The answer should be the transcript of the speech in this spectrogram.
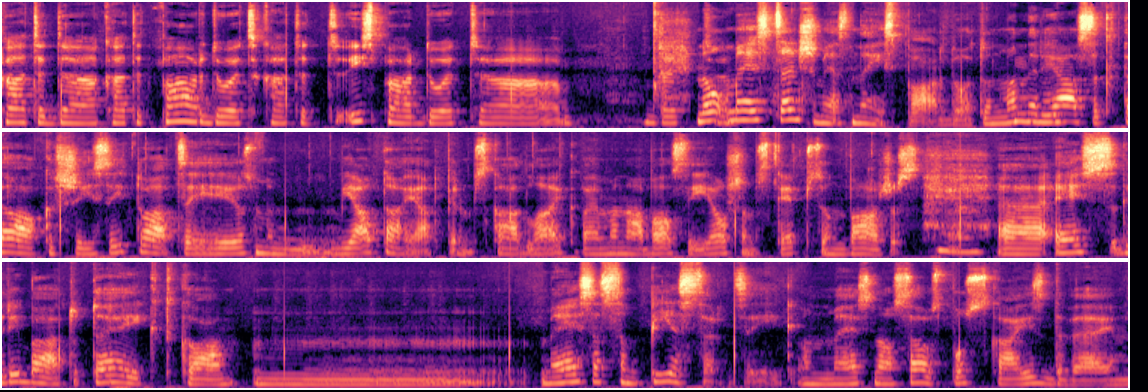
kā tad, kā tad pārdot, kā tad izpārdot Bet, Nu, mēs cenšamies neizpārdot. Un man mm -hmm. ir jāsaka tā, ka šī situācija, ja jūs man jautājāt pirms kāda laika, vai manā balsī jaušam skepsi un bāžas, Jā. es gribētu teikt, ka mm, mēs esam piesardzīgi un mēs no savas puses kā izdevēji, un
